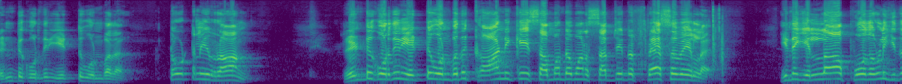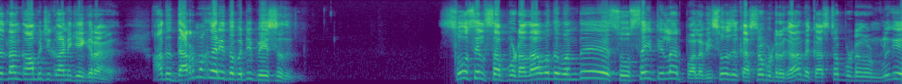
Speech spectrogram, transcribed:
ரெண்டு குருதிர் எட்டு ஒன்பதை. டோட்டலி ராங் ரெண்டு குருதிர் எட்டு ஒன்பது காணிக்கை சம்மந்தமான சப்ஜெக்டை பேசவே இல்லை. இன்றைக்கி எல்லா போதவர்களும் இதை தான் காமிச்சு காணி கேட்குறாங்க அது தர்ம காரியத்தை பற்றி பேசுது. சோசியல் சப்போர்ட் அதாவது வந்து சொசைட்டியில் பல விசுவாசம் கஷ்டப்பட்டுருக்காங்க. அந்த கஷ்டப்பட்டவங்களுக்கு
